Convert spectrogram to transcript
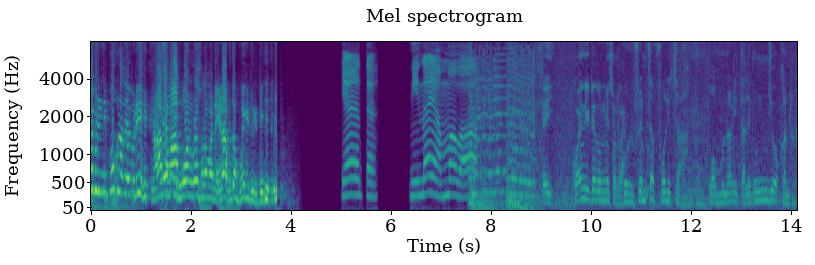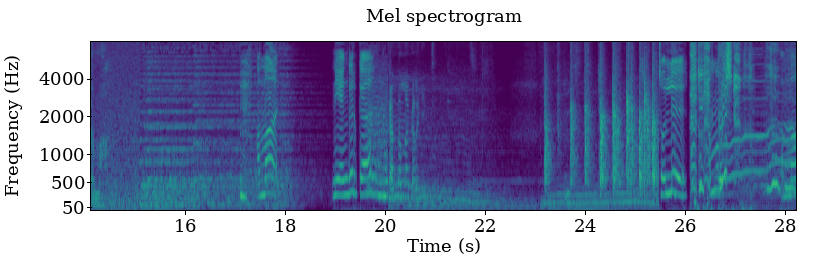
எப்படி நீ போக கூடாது எப்படி? நாசமா போன்னு கூட சொல்ல மாட்டேன். ஏன்னா அப்படிதான் போய்கிட்டு இருக்கு ஏன் அத்த? நீ தான் என் அம்மாவா? டேய் குழந்தைகிட்டே உண்மையை சொல்கிறேன் ஒரு ஃப்ரெண்ட்ஸா போலீஸா உன் முன்னாடி தலை குனிஞ்சு உக்காண்டிருக்கம்மா அம்மா நீ எங்க இருக்க? கண்ணெல்லாம் கலங்கிடுச்சு சொல்லு. அம்மா அம்மா.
